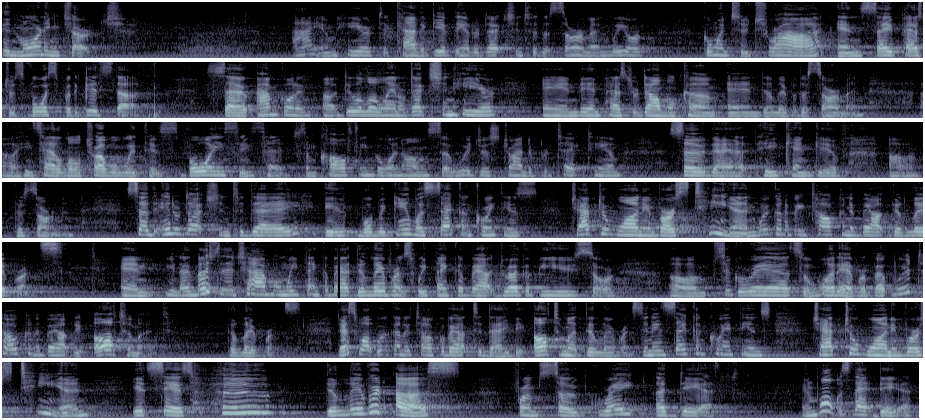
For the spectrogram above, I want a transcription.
Good morning, church. I am here to kind of give the introduction to the sermon. We are going to try and save Pastor's voice for the good stuff. So I'm going to uh, do a little introduction here, and then Pastor Don will come and deliver the sermon. Uh, he's had a little trouble with his voice, he's had some coughing going on, so we're just trying to protect him so that he can give uh, the sermon. So the introduction today it will begin with 2 Corinthians chapter 1 and verse 10. We're going to be talking about deliverance. And, you know, most of the time when we think about deliverance, we think about drug abuse or um, cigarettes or whatever, but we're talking about the ultimate deliverance. That's what we're going to talk about today, the ultimate deliverance. And in 2 Corinthians chapter 1 and verse 10, it says, Who delivered us from so great a death. And what was that death?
